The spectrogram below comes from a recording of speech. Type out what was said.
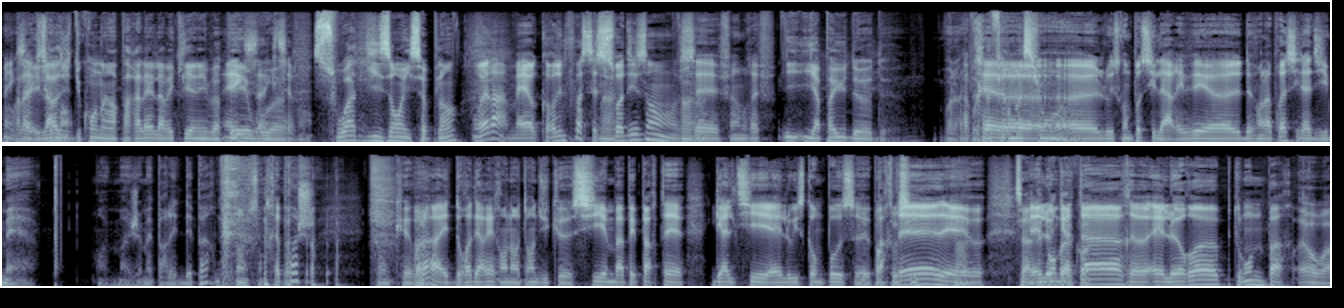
Voilà, et là, du coup, on a un parallèle avec Kylian Mbappé où euh, soi-disant il se plaint. Voilà, mais encore une fois, c'est soi-disant. Enfin, bref. Il n'y a pas eu de voilà, Après, euh, euh, Luis Campos, il est arrivé euh, devant la presse, il a dit Mais moi, m'a jamais parlé de départ, pourtant ils sont très proches. Donc voilà, et droit derrière, on a entendu que si Mbappé partait, Galtier et Luis Campos partaient, et, le Qatar, et l'Europe, tout le monde part. Oh,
